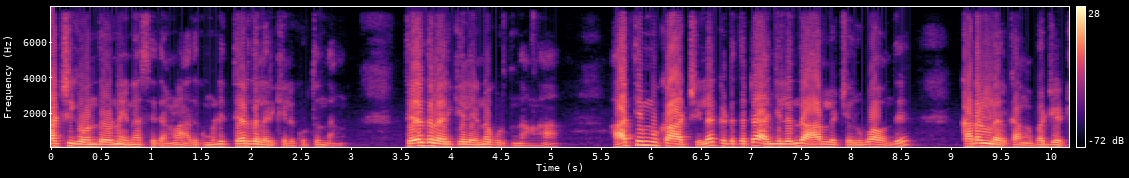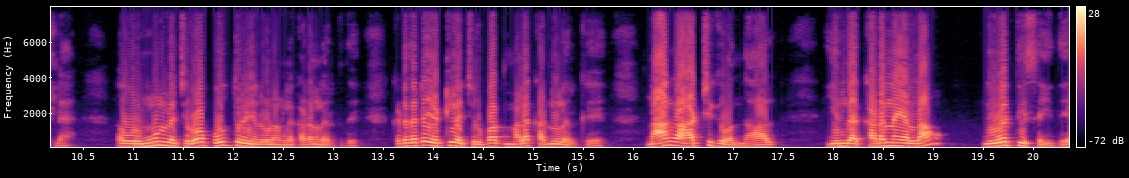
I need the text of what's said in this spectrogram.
ஆட்சிக்கு வந்த உடனே என்ன செய்தாங்கன்னா அதுக்கு முன்னாடி தேர்தல் அறிக்கையில் கொடுத்துருந்தாங்க. தேர்தல் அறிக்கையில் என்ன கொடுத்துருந்தாங்கன்னா அதிமுக ஆட்சியில் கிட்டத்தட்ட அஞ்சுலேருந்து ஆறு லட்சம் ரூபா வந்து கடனில் இருக்காங்க பட்ஜெட்டில் ஒரு மூணு லட்ச ரூபா பொதுத்துறை நிறுவனங்களில் கடனில் இருக்குது. கிட்டத்தட்ட எட்டு லட்ச ரூபாய்க்கு மேலே கடனில் இருக்குது நாங்கள் ஆட்சிக்கு வந்தால் இந்த கடனையெல்லாம் நிவர்த்தி செய்து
